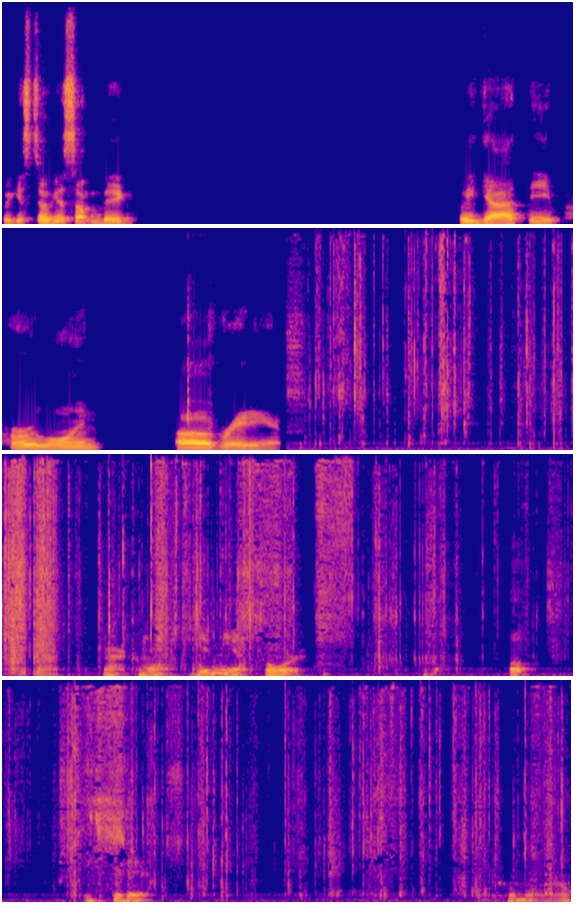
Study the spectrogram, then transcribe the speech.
We can still get something big. We got the Purrloin of Radiance. Alright, come on. Give me a score. Oh. come on now.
